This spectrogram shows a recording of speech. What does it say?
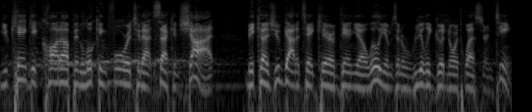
you can't get caught up in looking forward to that second shot because you've got to take care of Danielle Williams and a really good Northwestern team.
